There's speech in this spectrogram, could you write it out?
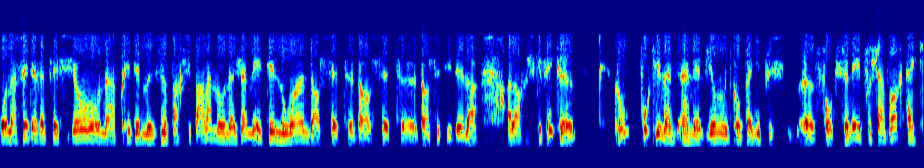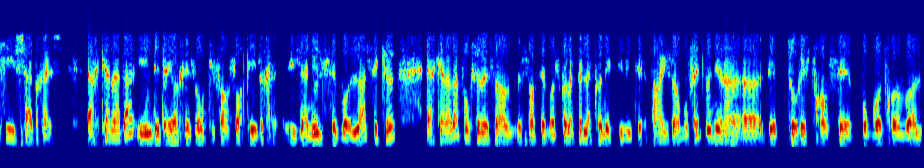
on a fait des réflexions, on a pris des mesures par-ci par-là, mais on n'a jamais été loin dans cette dans cette dans cette idée-là. Alors, ce qui fait que pour qu'un avion, une compagnie puisse euh, fonctionner, il faut savoir à qui il s'adresse. Air Canada, et une des d'ailleurs raisons qui fait en sorte qu'ils annulent ces vols-là, c'est que Air Canada fonctionne essentiellement ce qu'on appelle la connectivité. Par exemple, vous faites venir un, des touristes français pour votre vol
